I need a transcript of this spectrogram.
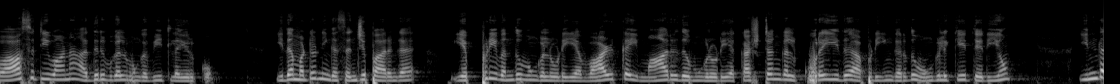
பாசிட்டிவான அதிர்வுகள் உங்கள் வீட்டில் இருக்கும். இதை மட்டும் நீங்கள் செஞ்சு பாருங்க. எப்படி வந்து உங்களுடைய வாழ்க்கை மாறுது உங்களுடைய கஷ்டங்கள் குறையுது அப்படிங்கிறது உங்களுக்கே தெரியும். இந்த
